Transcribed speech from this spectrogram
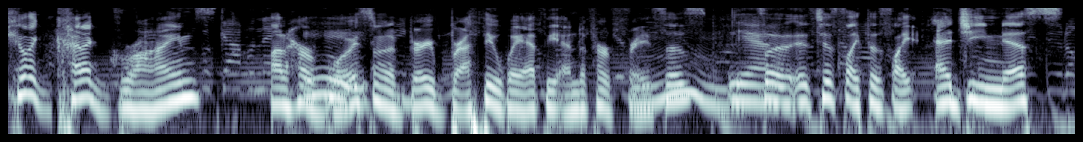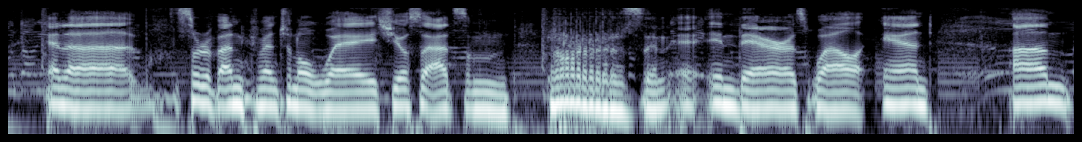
she like kind of grinds on her voice in a very breathy way at the end of her phrases. Yeah. So it's just like this like edginess in a sort of unconventional way. She also adds some in in there as well, and um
